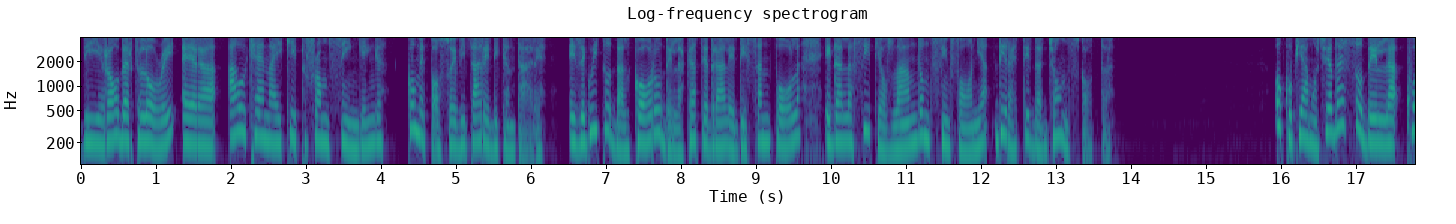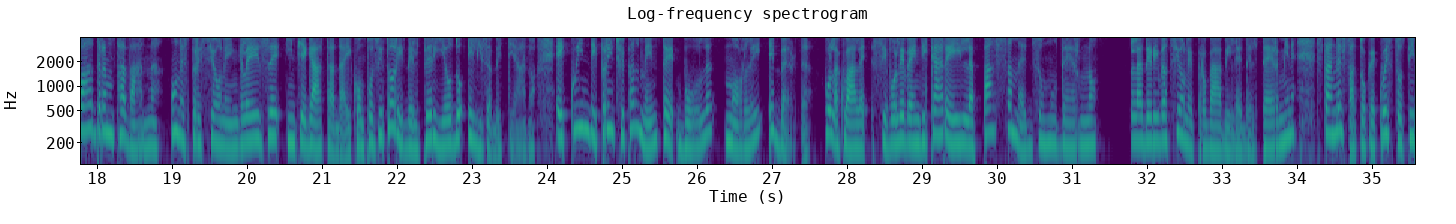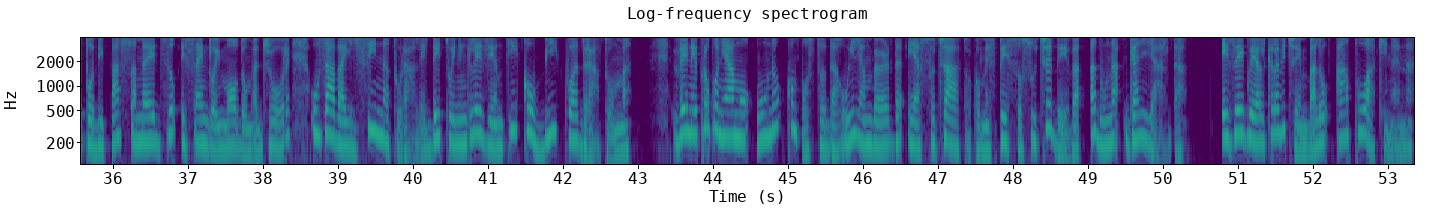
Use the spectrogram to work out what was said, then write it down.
Di Robert Lowry era How Can I Keep From Singing? Come posso evitare di cantare? eseguito dal coro della cattedrale di St. Paul e dalla City of London Sinfonia diretti da John Scott. Occupiamoci adesso del quadram pavan, un'espressione inglese impiegata dai compositori del periodo elisabettiano e quindi principalmente Bull, Morley e Bird, con la quale si voleva indicare il passamezzo moderno. La derivazione probabile del termine sta nel fatto che questo tipo di passamezzo, essendo in modo maggiore, usava il Si naturale, detto in inglese antico B quadratum, Ve ne proponiamo uno composto da William Byrd e associato, come spesso succedeva, ad una gagliarda. Esegue al clavicembalo Apo Akinen.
